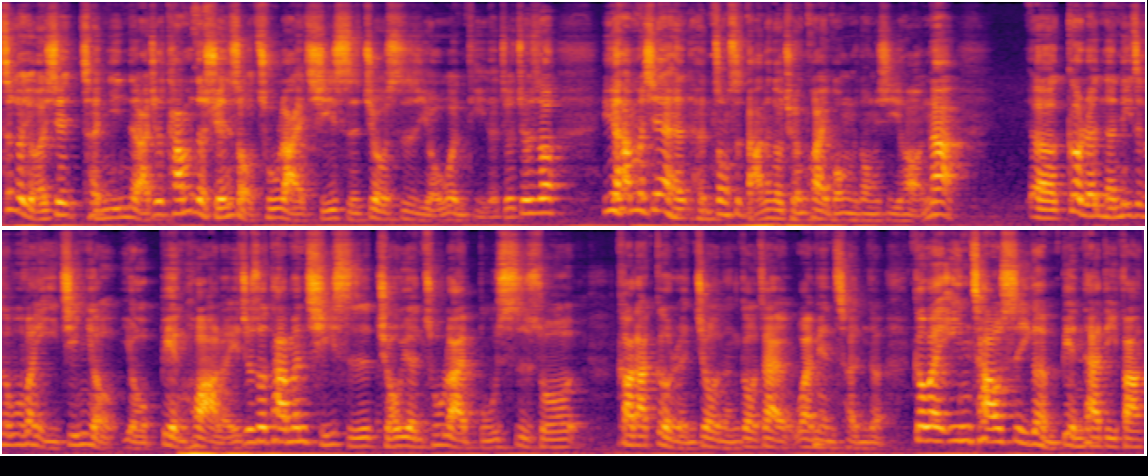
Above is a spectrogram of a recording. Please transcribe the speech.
这个有一些成因的啦，就是他们的选手出来其实就是有问题的，就就是说，因为他们现在很很重视打那个全快攻的东西哈，那呃个人能力这个部分已经有有变化了，也就是说，他们其实球员出来不是说靠他个人就能够在外面撑的。各位，英超是一个很变态的地方，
